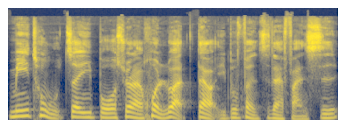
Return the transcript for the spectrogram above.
Me Too 这一波虽然混乱，但有一部分是在反思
